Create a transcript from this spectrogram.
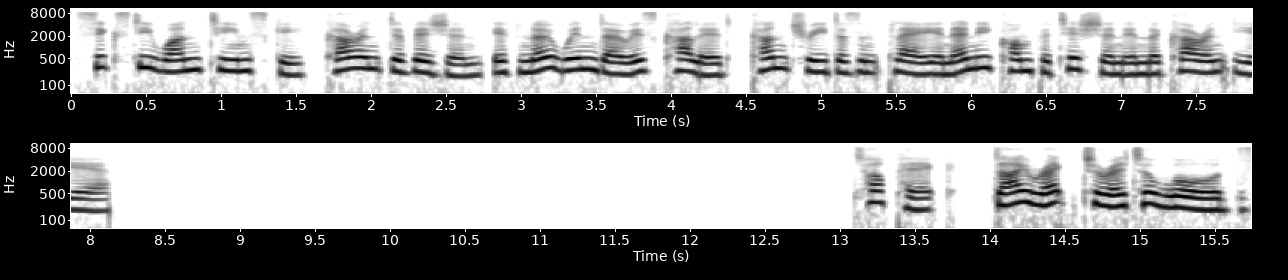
61 Teamski, current division if no window is colored, country doesn't play in any competition in the current year. Directorate Awards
